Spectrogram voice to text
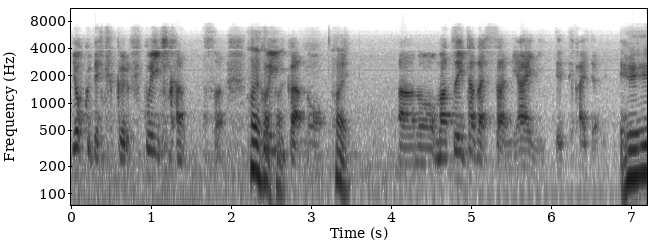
よく出てくる福音館さ福音はいはいはい。館のはい。あの松井正さんに会いに行ってって書いてあるへえ。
